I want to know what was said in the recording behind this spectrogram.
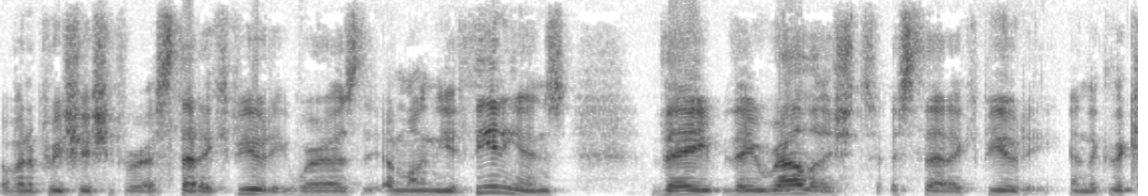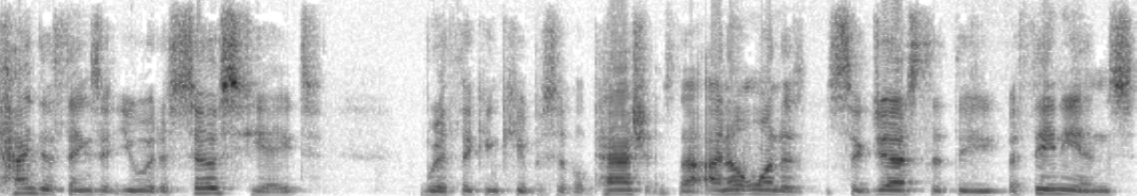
of an appreciation for aesthetic beauty. Whereas the, among the athenians they they relished aesthetic beauty and the, the kind of things that you would associate with the concupiscible passions. Now i don't want to suggest that the athenians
